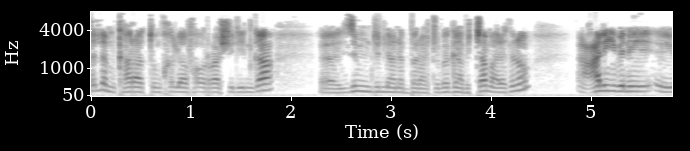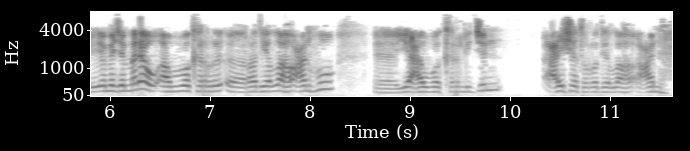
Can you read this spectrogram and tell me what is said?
ሰለም ከአራቱም ክለፋው ራሽዲን ጋር ዝምድና ነበራቸው በጋብቻ ማለት ነው። አሊ ብን የመጀመሪያው አቡበክር ረዲየላሁ አንሁ የአቡበክር ልጅን አይሸቱ ረዲየላሁ አንሃ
